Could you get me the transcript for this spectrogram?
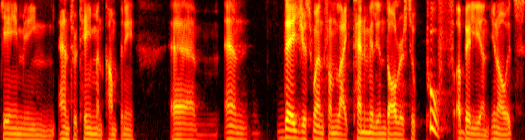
gaming entertainment company, um, and they just went from like ten million dollars to poof a billion. You know, it's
